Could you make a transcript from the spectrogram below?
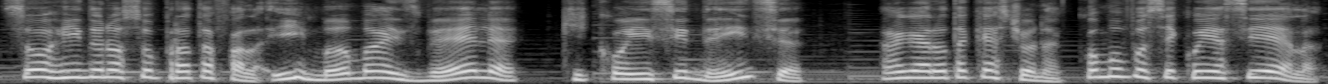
Sorrindo, nosso prota fala: Irmã mais velha? Que coincidência! A garota questiona: Como você conhece ela?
